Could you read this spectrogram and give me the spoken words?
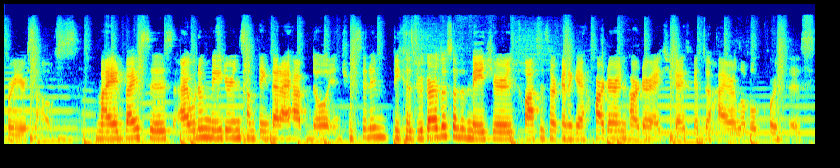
for yourselves. My advice is I wouldn't major in something that I have no interest in because regardless of the major, classes are going to get harder and harder as you guys get to higher level courses.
